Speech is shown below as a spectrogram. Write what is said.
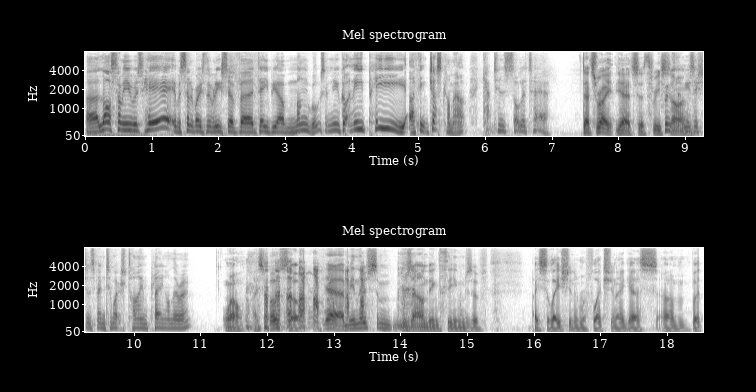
Uh, last time he was here, it was celebrating the release of uh, debut album Mongrels, and you've got an EP, I think, just come out, Captain Solitaire. That's right. Yeah, it's a Proves that three-song. musicians spend too much time playing on their own. Well, I suppose so. yeah, I mean, there's some resounding themes of isolation and reflection, I guess. Um, but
